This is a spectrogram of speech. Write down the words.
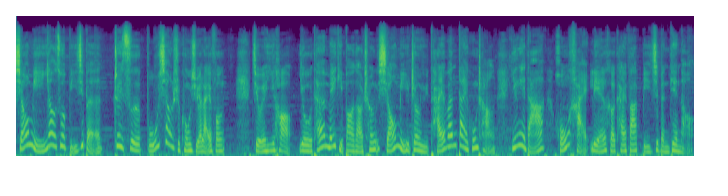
小米要做笔记本，这次不像是空穴来风。九月一号，有台湾媒体报道称，小米正与台湾代工厂英业达、红海联合开发笔记本电脑，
